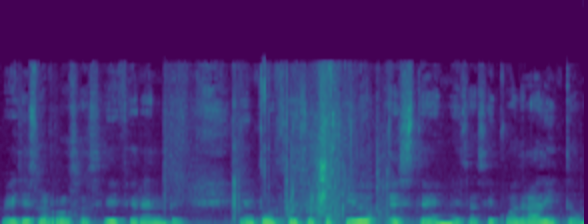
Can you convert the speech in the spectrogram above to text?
¿Veis? Es un rosa así diferente. Entonces he cogido este, es así cuadradito,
